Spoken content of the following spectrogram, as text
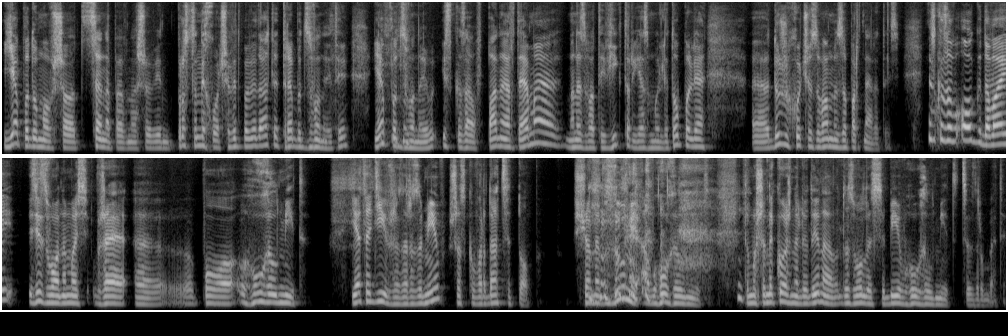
Я подумав, що це напевно, що він просто не хоче відповідати, треба дзвонити. Я подзвонив і сказав: пане Артеме, мене звати Віктор, я з Мелітополя. е, Дуже хочу з вами запартнеритись. Він сказав: Ок, давай зізвонимось вже е, по Google Meet. Я тоді вже зрозумів, що Сковорода це топ. Що не в Zoom, а в Google Meet. Тому що не кожна людина дозволить собі в Google Meet це зробити.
